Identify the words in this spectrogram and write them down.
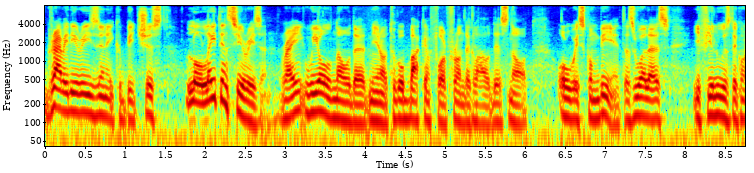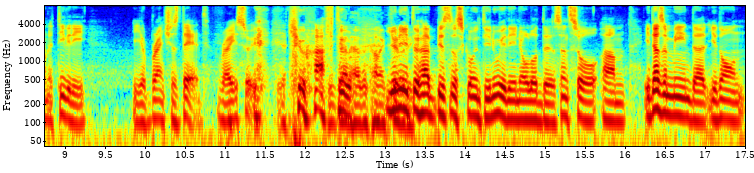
gravity reason, it could be just low latency reason, right? We all know that you know to go back and forth from the cloud is not always convenient, as well as if you lose the connectivity, your branch is dead, right? So yeah. you have you to, have you need to have business continuity in all of this. And so um, it doesn't mean that you don't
